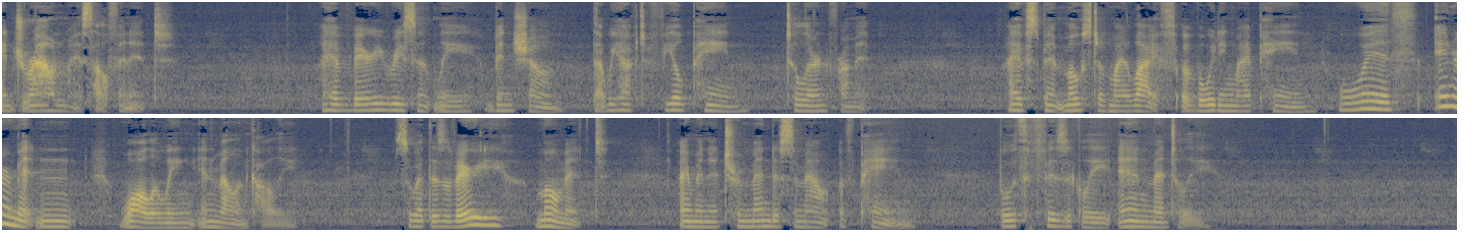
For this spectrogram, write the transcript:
I drown myself in it I have very recently been shown that we have to feel pain to learn from it. I have spent most of my life avoiding my pain with intermittent wallowing in melancholy. So at this very moment, I'm in a tremendous amount of pain, both physically and mentally.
